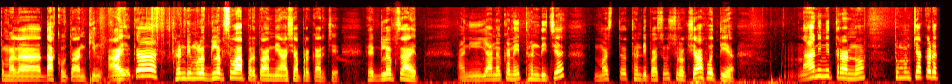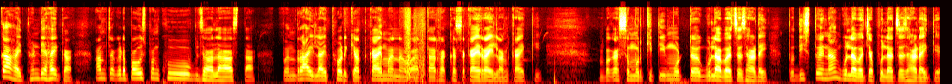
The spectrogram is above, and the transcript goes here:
तुम्हाला दाखवतो आणखीन. आहे का थंडीमुळं ग्लब्स वापरतो आम्ही अशा प्रकारचे. हे ग्लब्स आहेत. आणि यानं का नाही थंडीचे मस्त थंडीपासून सुरक्षा होती आणि मित्रांनो तुमच्याकडं का आहे? थंडी आहे का? आमच्याकडं पाऊस पण खूप झाला असता. पण राहिला आहे थोडक्यात. काय म्हणावं आता? कसं काय राहिला आणि काय की? बघा समोर किती मोठं गुलाबाचं झाड आहे. तो दिसतोय ना गुलाबाच्या फुलाचं झाड आहे ते.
